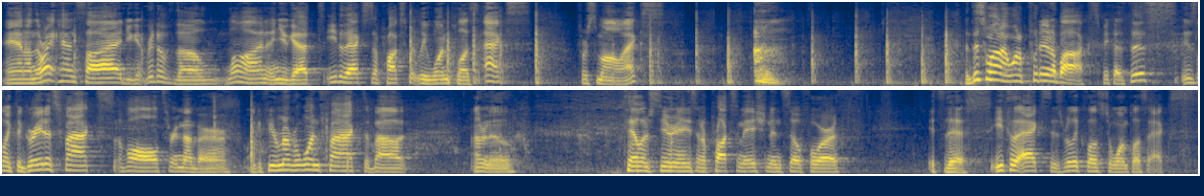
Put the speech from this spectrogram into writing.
And on the right-hand side, you get rid of the ln, and you get e to the x is approximately 1 plus x for small x. and this one I want to put in a box, because this is like the greatest facts of all to remember. Like if you remember one fact about, I don't know, Taylor series and approximation and so forth, it's this. e to the x is really close to 1 plus x.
